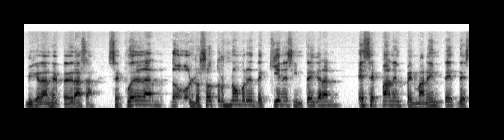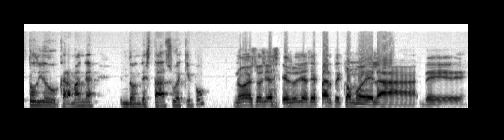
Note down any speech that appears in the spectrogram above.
Miguel Ángel Pedraza. ¿Se puede dar los otros nombres de quienes integran ese panel permanente de estudio de Bucaramanga, donde está su equipo? No, eso ya, eso ya hace parte como de la, de,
